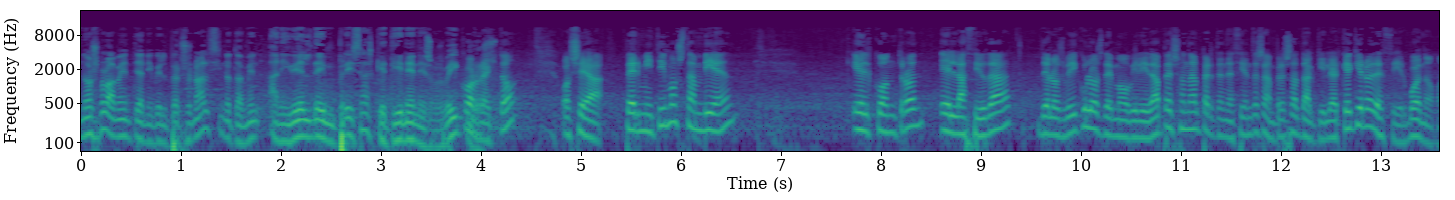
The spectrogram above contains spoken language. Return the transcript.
no solamente a nivel personal, sino también a nivel de empresas que tienen esos vehículos. Correcto. O sea, permitimos también el control en la ciudad de los vehículos de movilidad personal pertenecientes a empresas de alquiler. ¿Qué quiero decir? Bueno,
